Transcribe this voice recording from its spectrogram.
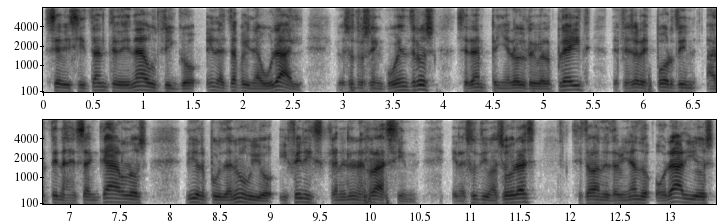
sea visitante de Náutico en la etapa inaugural. Los otros encuentros serán Peñarol River Plate, Defensor Sporting Atenas de San Carlos, Liverpool Danubio y Fénix Canelones Racing. En las últimas horas se estaban determinando horarios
